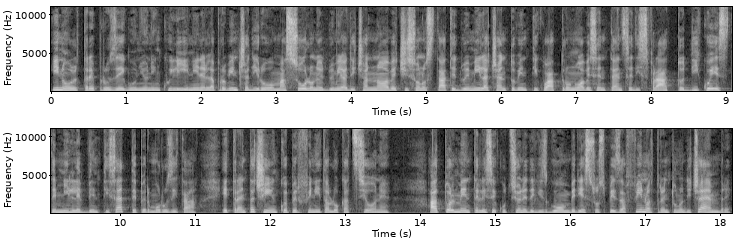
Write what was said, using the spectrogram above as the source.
Inoltre, prosegue Unione Inquilini, nella provincia di Roma solo nel 2019 ci sono state 2.124 nuove sentenze di sfratto, di queste 1.027 per morosità e 35 per finita locazione. Attualmente l'esecuzione degli sgomberi è sospesa fino al 31 dicembre,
